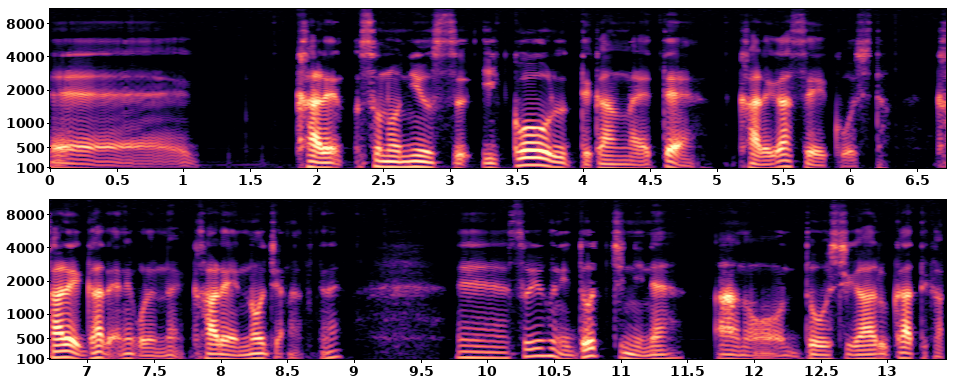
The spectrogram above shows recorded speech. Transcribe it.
えー彼、そのニュースイコールって考えて、彼が成功した。彼がだよね、これね。彼のじゃなくてね。えーそういうふうにどっちにね、あの、動詞があるかって考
